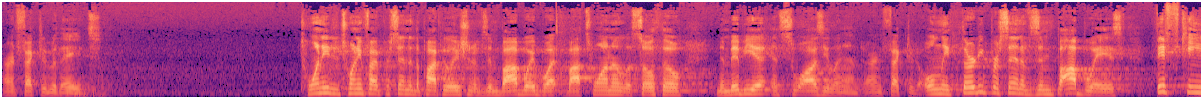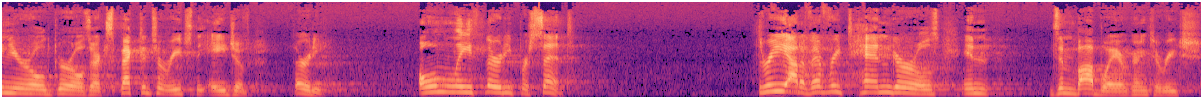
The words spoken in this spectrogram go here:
are infected with AIDS. 20 to 25% of the population of Zimbabwe, Botswana, Lesotho, Namibia, and Swaziland are infected. Only 30% of Zimbabwe's 15 year old girls are expected to reach the age of 30. Only 30%. Three out of every 10 girls in Zimbabwe are going to reach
